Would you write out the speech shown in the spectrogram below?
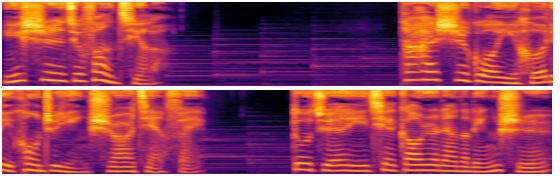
于是就放弃了。他还试过以合理控制饮食而减肥，杜绝一切高热量的零食。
